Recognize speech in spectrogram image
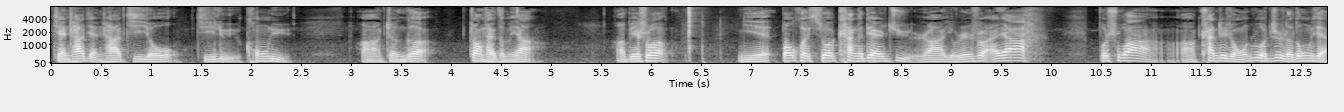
检查检查机油、机滤、空滤，啊，整个状态怎么样？啊，别说你，包括说看个电视剧是吧？有人说，哎呀，不说啊，啊，看这种弱智的东西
